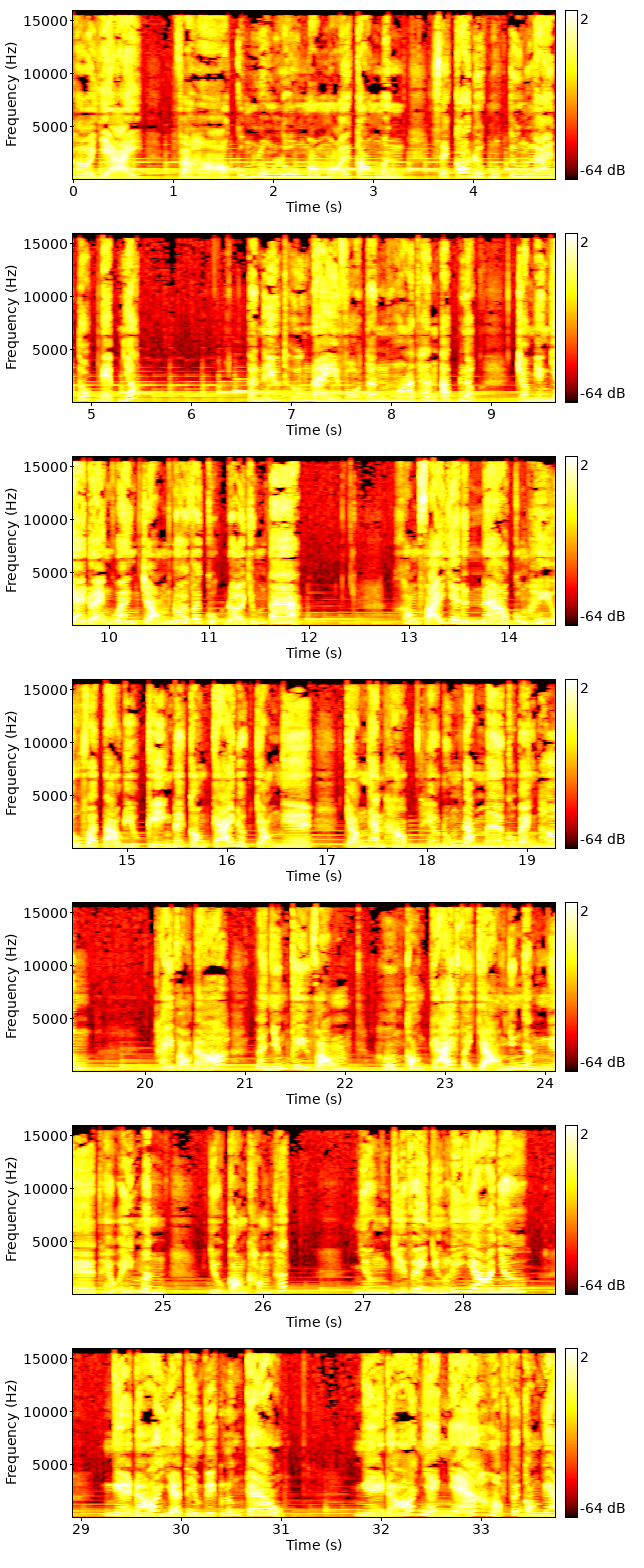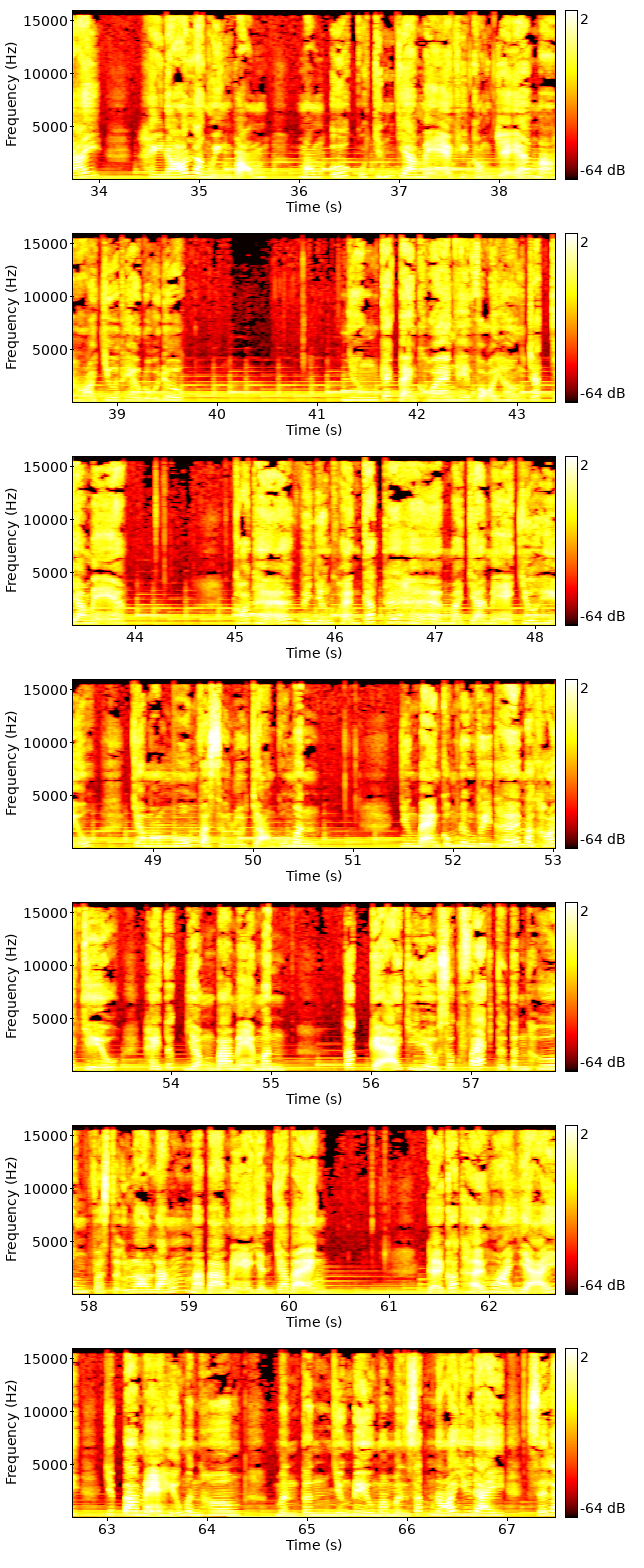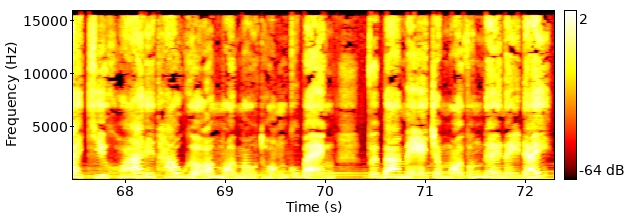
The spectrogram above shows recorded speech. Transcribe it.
khờ dại và họ cũng luôn luôn mong mỏi con mình sẽ có được một tương lai tốt đẹp nhất. Tình yêu thương này vô tình hóa thành áp lực trong những giai đoạn quan trọng đối với cuộc đời chúng ta. Không phải gia đình nào cũng hiểu và tạo điều kiện để con cái được chọn nghề, chọn ngành học theo đúng đam mê của bản thân. Thay vào đó là những kỳ vọng, hướng con cái phải chọn những ngành nghề theo ý mình, dù con không thích. Nhưng chỉ vì những lý do như nghề đó dễ tìm việc lương cao. Nghề đó nhàn nhã hợp với con gái. Hay đó là nguyện vọng, mong ước của chính cha mẹ khi còn trẻ mà họ chưa theo đuổi được. Nhưng các bạn khoan hãy vội hờn trách cha mẹ. Có thể vì những khoảng cách thế hệ mà cha mẹ chưa hiểu, cho mong muốn và sự lựa chọn của mình. Nhưng bạn cũng đừng vì thế mà khó chịu, hay tức giận ba mẹ mình tất cả chỉ đều xuất phát từ tình thương và sự lo lắng mà ba mẹ dành cho bạn. Để có thể hòa giải, giúp ba mẹ hiểu mình hơn, mình tin những điều mà mình sắp nói dưới đây sẽ là chìa khóa để tháo gỡ mọi mâu thuẫn của bạn với ba mẹ trong mọi vấn đề này đấy.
